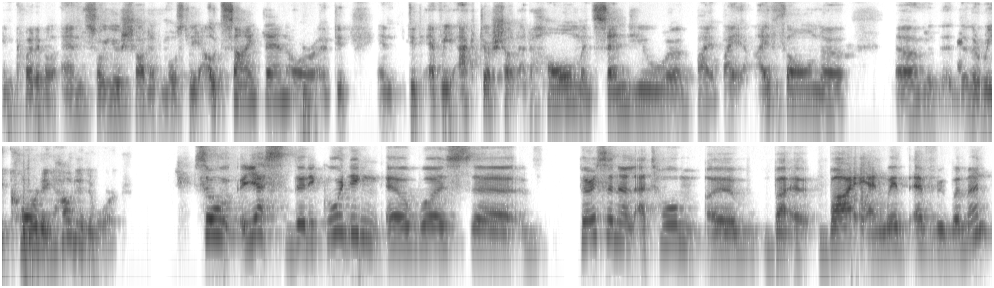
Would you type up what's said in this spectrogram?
Incredible. And so you shot it mostly outside then, or uh, did and did every actor shot at home and send you uh, by by iPhone uh, um, the, the recording? How did it work? So yes, the recording uh, was uh, personal at home uh, by, by, and with every woman,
